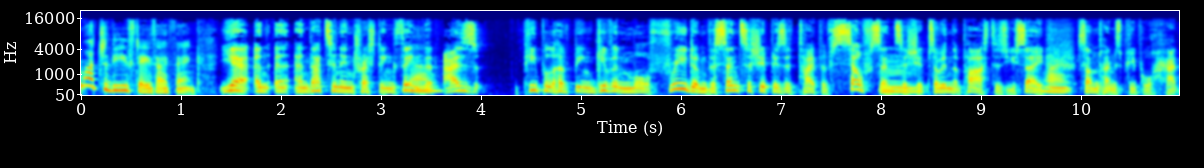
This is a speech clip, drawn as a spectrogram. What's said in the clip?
much these days, I think. Yeah, and, and and that's an interesting thing Yeah. that as people have been given more freedom, the censorship is a type of self censorship. So in the past, as you say, Mm. Right. sometimes people had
